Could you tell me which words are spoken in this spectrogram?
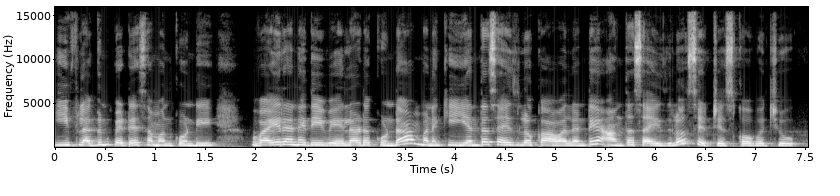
ఈ ప్లగ్ను పెట్టేసామనుకోండి వైర్ అనేది వేలాడకుండా మనకి ఎంత సైజులో కావాలంటే అంత సైజులో సెట్ చేసుకోవచ్చు.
